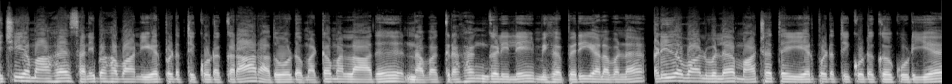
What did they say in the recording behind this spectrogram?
நிச்சயமாக சனி பகவான் ஏற்படுத்தி கொடுக்கிறார். அதோடு மட்டுமல்லாது நவ கிரகங்களிலே மிக பெரிய அளவில் மனித வாழ்வுல மாற்றத்தை ஏற்படுத்தி கொடுக்கக்கூடிய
